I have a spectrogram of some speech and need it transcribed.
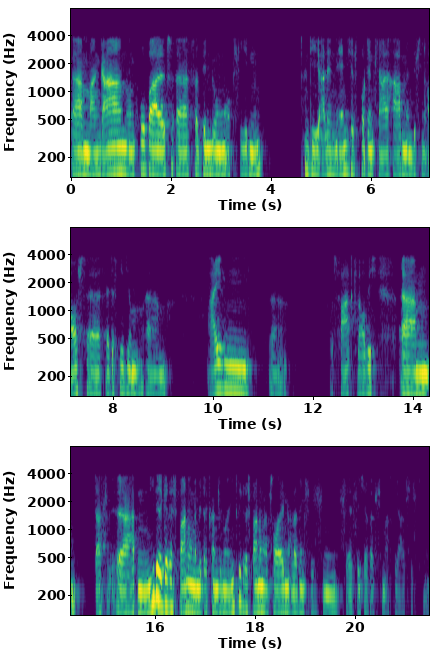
äh, Mangan- und Kobaltverbindungen, äh, Oxiden, die alle ein ähnliches Potenzial haben. Ein bisschen raus äh, fällt das Lithium ähm, Eisen, äh, Phosphat, glaube ich. Ähm, das äh, hat eine niedrigere Spannung, damit können Sie nur eine niedrigere Spannung erzeugen. Allerdings ist es ein sehr sicheres Materialsystem.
